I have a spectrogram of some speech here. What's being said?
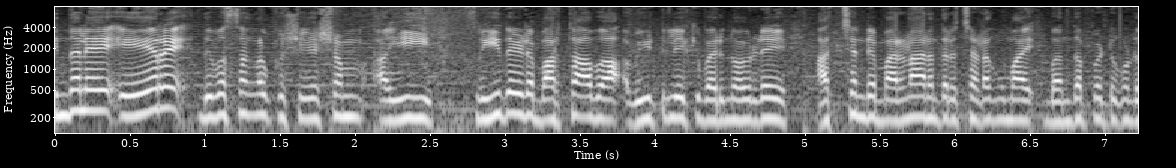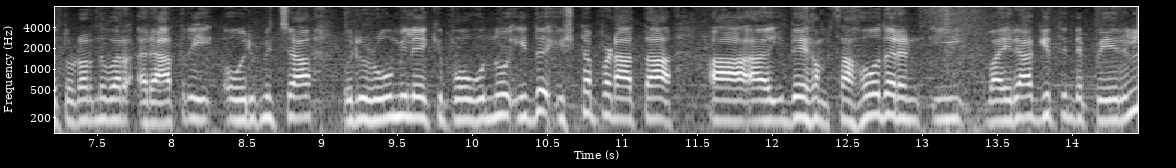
ഇന്നലെ ഏറെ ദിവസങ്ങൾക്ക് ശേഷം ഈ ശ്രീതയുടെ ഭർത്താവ് വീട്ടിലേക്ക് വരുന്നു അവരുടെ അച്ഛന്റെ മരണാനന്തര ചടങ്ങുമായി ബന്ധപ്പെട്ടുകൊണ്ട് തുടർന്നിവർ രാത്രി ഒരുമിച്ച ഒരു റൂമിലേക്ക് പോകുന്നു. ഇത് ഇഷ്ടപ്പെടാത്ത ഇദ്ദേഹം സഹോദരൻ ഈ വൈരാഗ്യത്തിന്റെ പേരിൽ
